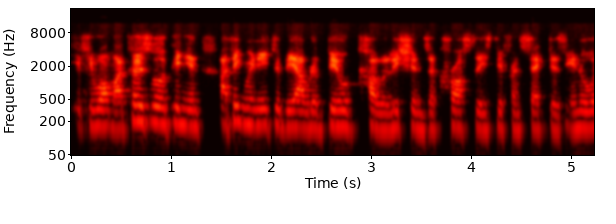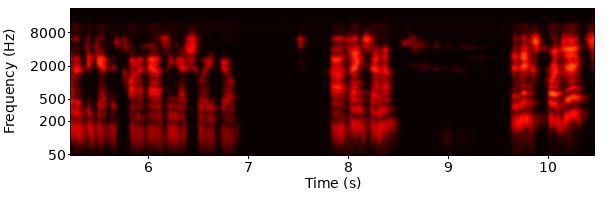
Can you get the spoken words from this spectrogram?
if you want my personal opinion, I think we need to be able to build coalitions across these different sectors in order to get this kind of housing actually built. Uh, thanks, Anna. The next project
